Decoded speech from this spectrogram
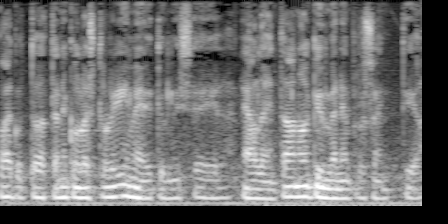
vaikuttavat tänne kolesterolin imeytymiseen ja ne alentaa noin 10 prosenttia,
